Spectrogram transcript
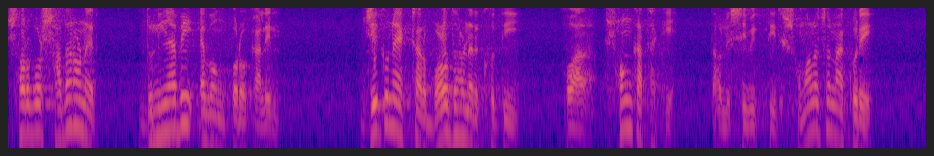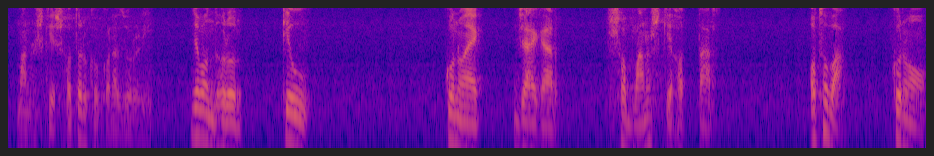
সর্বসাধারণের দুনিয়াবী এবং পরকালীন যে কোনো একটার বড় ধরনের ক্ষতি হওয়ার শঙ্কা থাকে, তাহলে সে ব্যক্তির সমালোচনা করে মানুষকে সতর্ক করা জরুরি। যেমন ধরুন, কেউ কোনো এক জায়গার সব মানুষকে হত্যার অথবা কোনো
